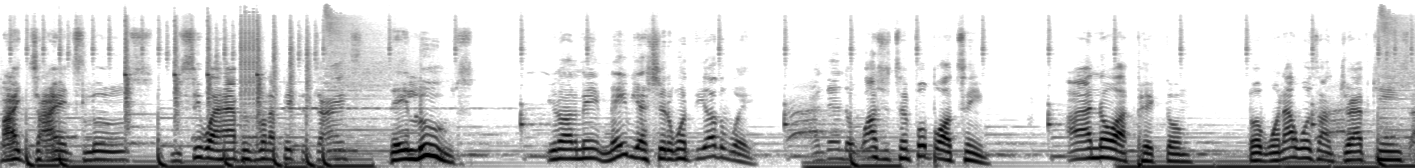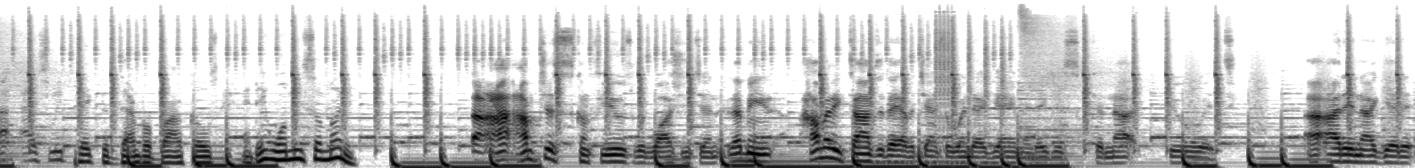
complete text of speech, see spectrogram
my Giants lose. You see what happens when I pick the Giants? They lose. You know what I mean? Maybe I should have went the other way. And then the Washington football team. I know I picked them, but when I was on DraftKings, I actually picked the Denver Broncos, and they won me some money. I, am just confused with Washington. I mean, how many times did they have a chance to win that game and they just could not do it? I, I did not get it.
